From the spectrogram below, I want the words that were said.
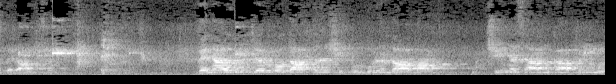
speranță. Venea îngerul odată și tulburând apa, cine se arunca primul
